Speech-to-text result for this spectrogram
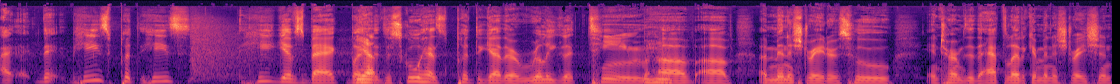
I, th- he's put he's he gives back, but Yep. the, the school has put together a really good team Mm-hmm. of, of administrators who, in terms of the athletic administration,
